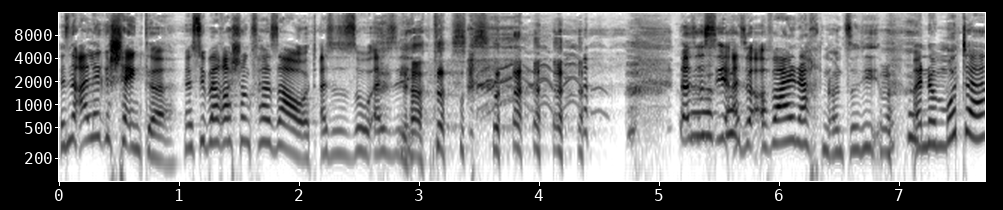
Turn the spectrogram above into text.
Das sind alle Geschenke. Das ist die Überraschung versaut. Also so, also sie, Ja, das ist, das ist sie, also auf Weihnachten und so. Die, meine Mutter,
